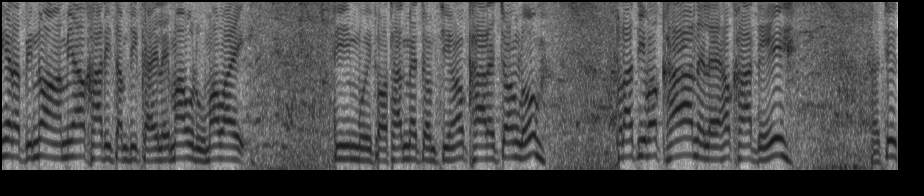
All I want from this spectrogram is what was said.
เฮราปินน้องอะมีเขาคาที่จำตีไก่เลยมาเอาหลูมาไว้ตีมวยต่อทันแม่จอมจริงเขาคาเลยจ้องหลงพระที่เขาคาในแหละเขาคาดีเชื่อ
